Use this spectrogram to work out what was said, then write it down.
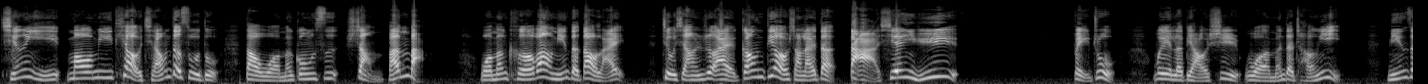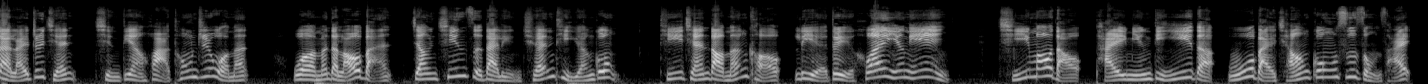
请以猫咪跳墙的速度到我们公司上班吧。我们渴望您的到来，就像热爱刚钓上来的大鲜鱼。备注：为了表示我们的诚意，您在来之前请电话通知我们，我们的老板将亲自带领全体员工提前到门口列队欢迎您。奇猫岛排名第一的五百强公司总裁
